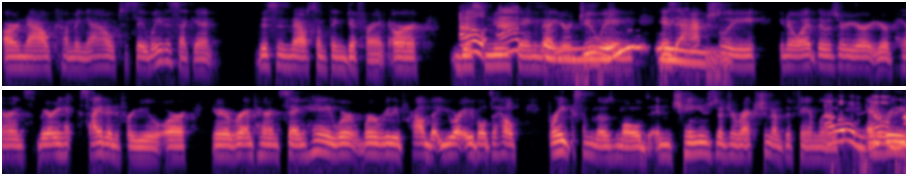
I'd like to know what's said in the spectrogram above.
are now coming out to say, wait a second, this is now something different, or this Oh, new thing that you're doing is actually, you know what, those are your your parents very excited for you, or your grandparents saying, hey, we're we're really proud that you are able to help break some of those molds and change the direction of the family Oh, and no, really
